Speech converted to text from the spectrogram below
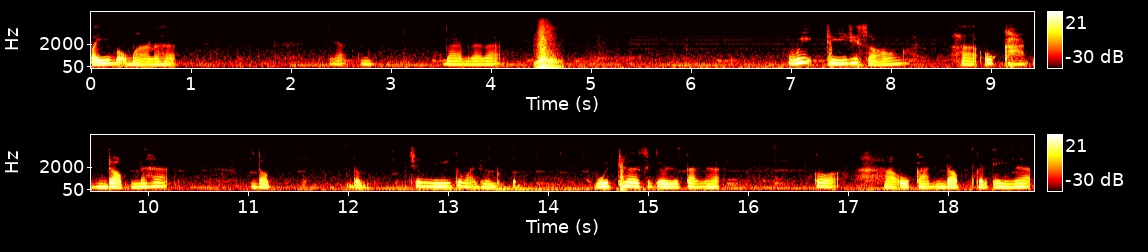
ตีฟออกมานะฮะเนี่ยได้มาแล้วนะวิธีที่สองหาโอกาสดอปนะฮะดอปดอปเช่นนี้ก็หมายถึงวิเทอร์สเกลิตันนะฮะ ก็หาโอกาสดรอปกันเองนะฮะ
